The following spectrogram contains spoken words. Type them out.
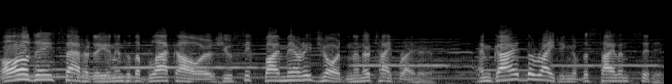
All day Saturday and into the black hours, you sit by Mary Jordan and her typewriter and guide the writing of the Silent City.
